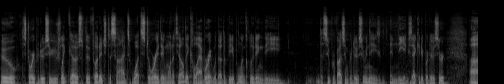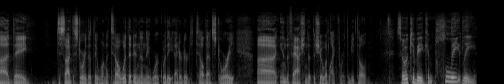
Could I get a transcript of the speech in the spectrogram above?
Who the story producer usually goes through the footage, decides what story they want to tell. They collaborate with other people, including the the supervising producer and the and the executive producer. Uh, they decide the story that they want to tell with it, and then they work with the editor to tell that story uh, in the fashion that the show would like for it to be told. So it could be a completely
